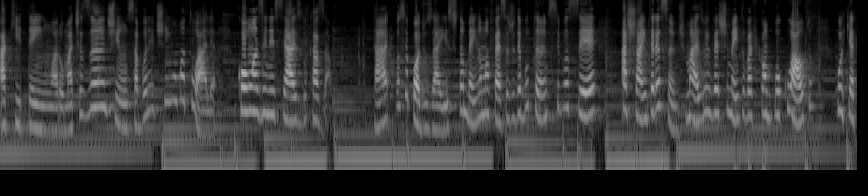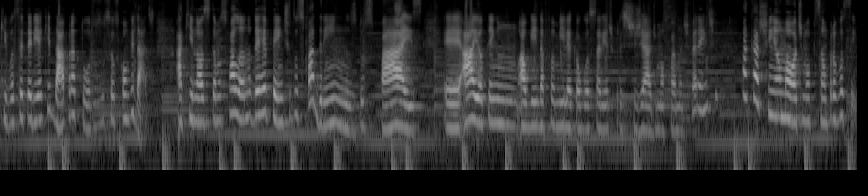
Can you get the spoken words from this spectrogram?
Aqui tem um aromatizante, um sabonetinho, uma toalha com as iniciais do casal. Tá? Você pode usar isso também numa festa de debutante se você achar interessante, mas o investimento vai ficar um pouco alto porque aqui você teria que dar para todos os seus convidados. Aqui nós estamos falando de repente dos padrinhos, dos pais. É, ah, eu tenho um, alguém da família que eu gostaria de prestigiar de uma forma diferente a caixinha é uma ótima opção para você.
